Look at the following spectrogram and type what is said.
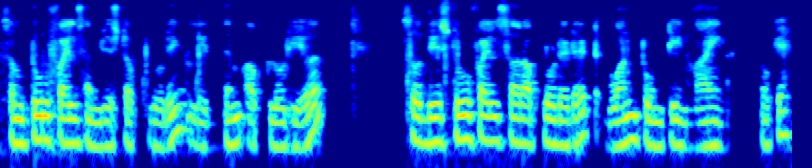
Some two files i'm just uploading. Let them upload here. So these two files are uploaded at 129 okay?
